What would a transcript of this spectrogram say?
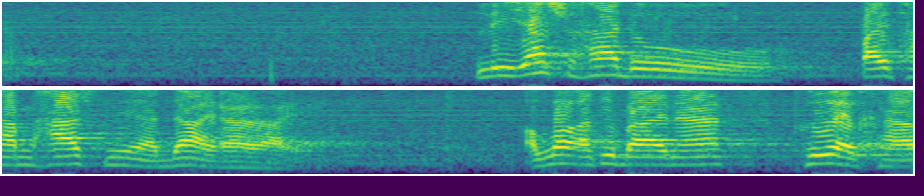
ครับลียัชฮาดู ไปทำฮัจเนี่ยได้อะไร อัลลอฮ์อธิบายนะ เพื่อเขา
